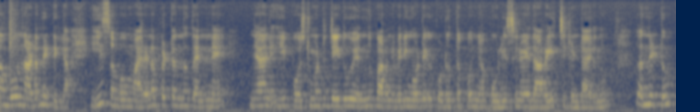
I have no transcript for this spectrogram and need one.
സംഭവം നടന്നിട്ടില്ല. ഈ സംഭവം മരണപ്പെട്ടെന്ന് തന്നെ ഞാൻ ഈ പോസ്റ്റ്മോർട്ടം ചെയ്തു എന്ന് പറഞ്ഞ് ഇവരിങ്ങോട്ടേക്ക് കൊടുത്തപ്പോൾ ഞാൻ പോലീസിനെ ഇത് അറിയിച്ചിട്ടുണ്ടായിരുന്നു. എന്നിട്ടും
